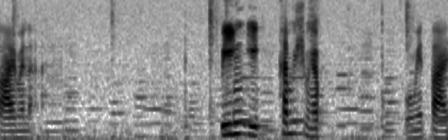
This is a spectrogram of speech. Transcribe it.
ตายมันอะปิงอีกท่านผู้ชมครับผมไม่ตาย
